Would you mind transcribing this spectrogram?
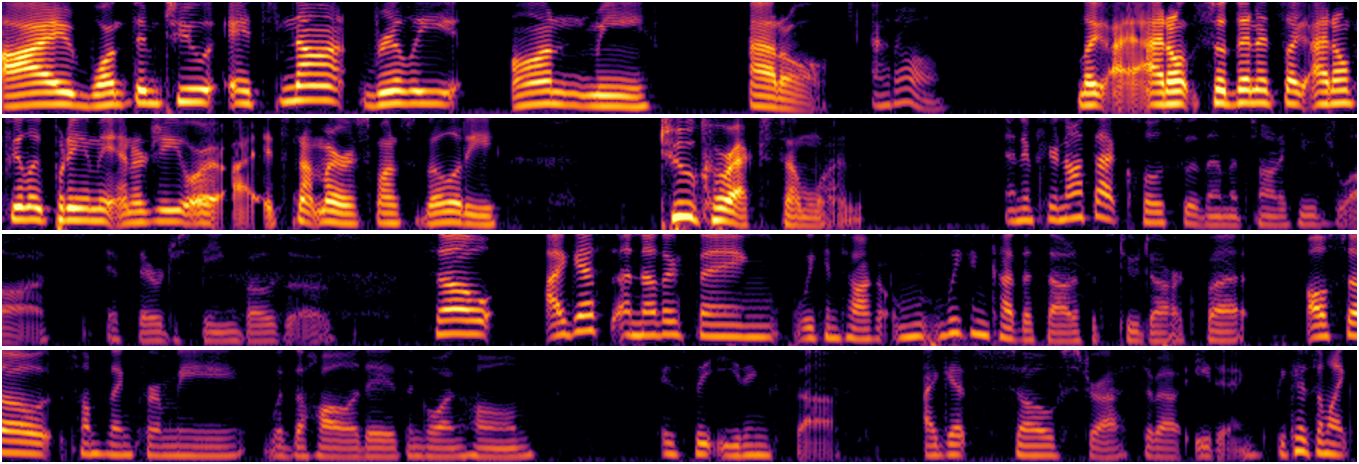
I want them to, it's not really on me at all. At all. Like I, I don't. So then it's like I don't feel like putting in the energy, or I- it's not my responsibility to correct someone. And if you're not that close with them, it's not a huge loss if they're just being bozos. So I guess another thing we can talk, we can cut this out if it's too dark, but also something for me with the holidays and going home is the eating stuff. I get so stressed about eating because I'm like,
